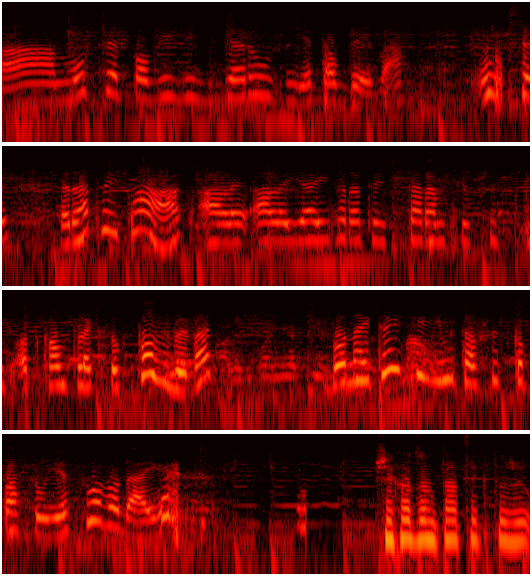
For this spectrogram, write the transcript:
A muszę powiedzieć, że różnie to bywa. raczej tak, ale, ale ja ich raczej staram się wszystkich od kompleksów pozbywać, bo najczęściej im to wszystko pasuje. Słowo daję. Przychodzą tacy, którzy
